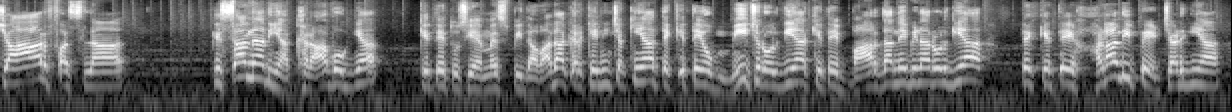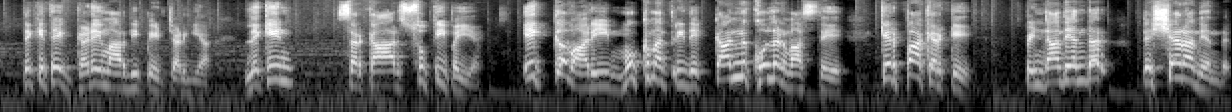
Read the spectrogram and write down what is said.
ਚਾਰ ਫਸਲਾਂ ਕਿਸਾਨਾਂ ਦੀਆਂ ਖਰਾਬ ਹੋ ਗਈਆਂ, ਕਿਤੇ ਤੁਸੀਂ ਐਮਐਸਪੀ ਦਾ ਵਾਅਦਾ ਕਰਕੇ ਨਹੀਂ ਚੱਕੀਆਂ, ਤੇ ਕਿਤੇ ਉਹ ਮੀਂਹ ਚ ਰੁਲ ਗਈਆਂ, ਕਿਤੇ ਬਾਰਦਾਨੇ ਬਿਨਾ ਰੁਲ ਗਈਆਂ, ਤੇ ਕਿਤੇ ਹੜਾਂ ਦੀ ਭੇਟ ਚੜ ਗਈਆਂ, ਤੇ ਕਿਤੇ ਗੜੇ ਮਾਰ ਦੀ ਭੇਟ ਚੜ ਗਈਆਂ। ਲੇਕਿਨ ਸਰਕਾਰ ਸੁੱਤੀ ਪਈ ਹੈ। ਇੱਕ ਵਾਰੀ ਮੁੱਖ ਮੰਤਰੀ ਦੇ ਕੰਨ ਖੋਲਣ ਵਾਸਤੇ ਕਿਰਪਾ ਕਰਕੇ ਪਿੰਡਾਂ ਦੇ ਅੰਦਰ ਤੇ ਸ਼ਹਿਰਾਂ ਦੇ ਅੰਦਰ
